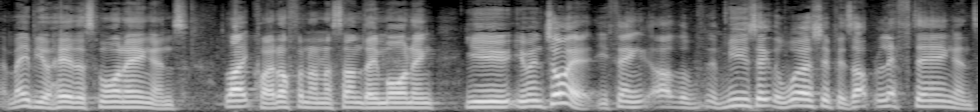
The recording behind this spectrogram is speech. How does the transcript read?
Uh, maybe you're here this morning, and like quite often on a Sunday morning, you, you enjoy it. You think, oh, the, the music, the worship is uplifting, and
